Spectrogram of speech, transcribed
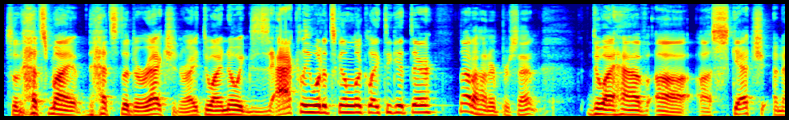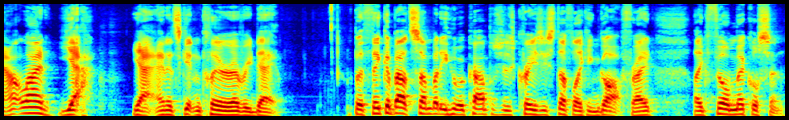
So that's my that's the direction, right? Do I know exactly what it's going to look like to get there? Not 100%. Do I have a, a sketch, an outline? Yeah. Yeah, and it's getting clearer every day. But think about somebody who accomplishes crazy stuff like in golf, right? Like Phil Mickelson.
